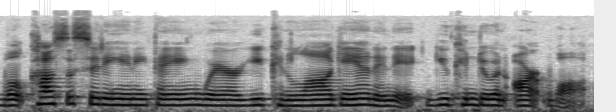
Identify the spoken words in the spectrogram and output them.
won't cost the city anything, where you can log in and it, you can do an art walk.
